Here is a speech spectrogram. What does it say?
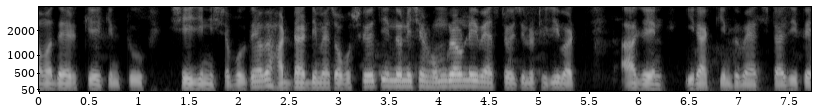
আমাদেরকে কিন্তু সেই জিনিসটা বলতে হবে। হাড্ডাহাড্ডি ম্যাচ অবশ্যই হয়েছে। ইন্দোনেশিয়ার হোম গ্রাউন্ডে এই ম্যাচটা হয়েছিল ঠিকই বাট আগেন ইরাক কিন্তু ম্যাচটা জিতে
